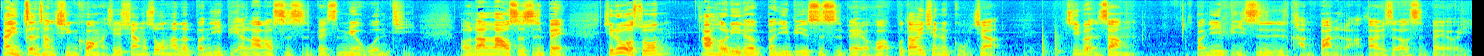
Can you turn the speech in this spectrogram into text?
那你正常情况啊，其实想说它的本益比要拉到四十倍是没有问题哦。那拉到四十倍，其实如果说它合理的本益比四十倍的话，不到一千的股价，基本上。本一比是砍半了，大约是二十倍而已。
